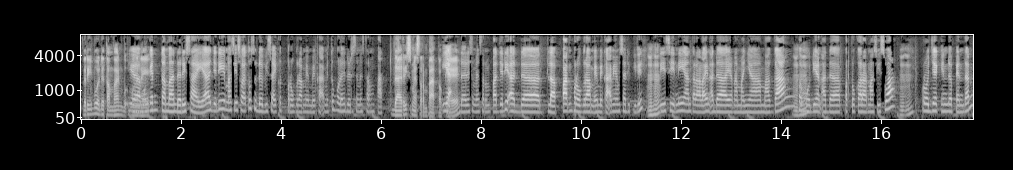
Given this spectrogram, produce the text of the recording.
Dari Ibu ada tambahan Bu Ya, mengenai mungkin tambahan dari saya. Jadi mahasiswa itu sudah bisa ikut program MBKM itu mulai dari semester 4. dari semester 4, oke. Iya, dari semester 4. Jadi ada 8 program MBKM yang bisa dipilih. Mhm. Di sini antara lain ada yang namanya magang, kemudian ada pertukaran mahasiswa, Mhm. project independen,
